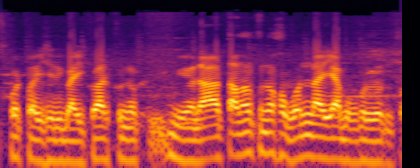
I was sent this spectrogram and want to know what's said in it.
স্পট পাইছে বাইক আর কোনো ইয়ে আর আমার কোনো খবর নাই আবু পর্যন্ত।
